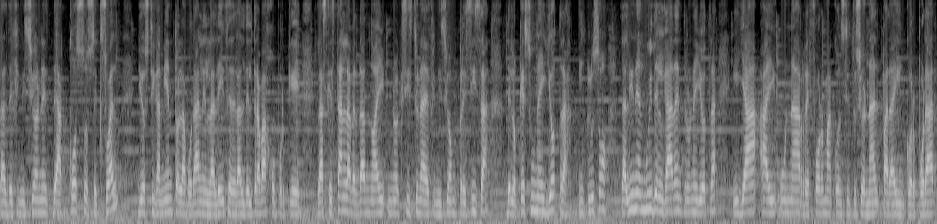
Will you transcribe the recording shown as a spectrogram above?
las definiciones de acoso sexual y hostigamiento laboral en la Ley Federal del Trabajo, porque las que están, la verdad, no, hay, no existe una definición precisa de lo que es una y otra. Incluso la línea es muy delgada entre una y otra y ya hay una reforma constitucional para incorporar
